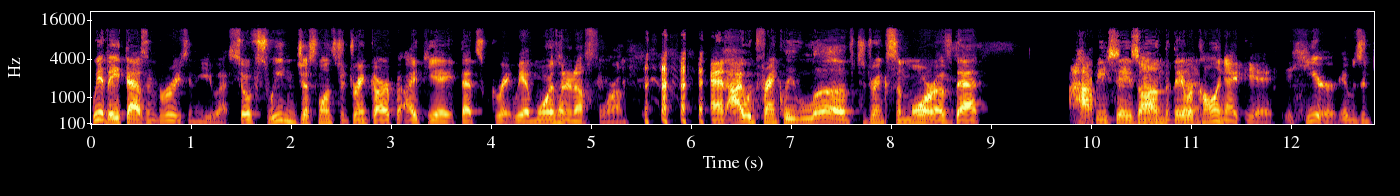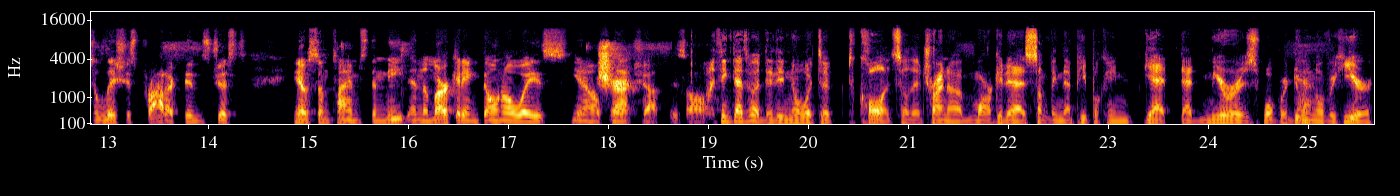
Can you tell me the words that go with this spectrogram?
we have 8,000 breweries in the U.S. So if Sweden just wants to drink our IPA, that's great. We have more than enough for them. and I would frankly love to drink some more of that hoppy saison that they were calling IPA here. It was a delicious product. It was just, you know, sometimes the meat and the marketing don't always, you know, match up. Is all. I think that's what they didn't know what to, to call it. So they're trying to market it as something that people can get that mirrors what we're doing over here.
